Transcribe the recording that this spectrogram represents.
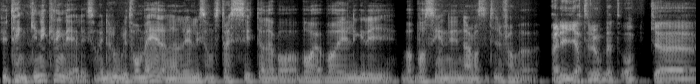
Hur tänker ni kring det? Liksom? Är det roligt att vara med i den eller är det liksom stressigt? Eller vad, vad, vad ligger i, vad, vad ser ni närmaste tiden framöver? Ja, det är jätteroligt och eh,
